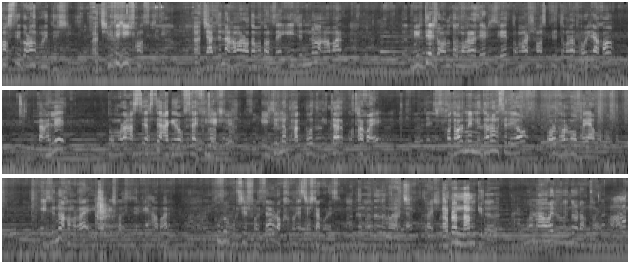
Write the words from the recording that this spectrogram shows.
সংস্কৃতি গ্রহণ করে দিচ্ছি আচ্ছা। বিদেশি সংস্কৃতি। আচ্ছা। যার জন্য আমার অধপতন হচ্ছে। এই জন্য আমার নির্দেশ অনন্ত মহারাজের যে তোমার সংস্কৃতি তোমরা ধরে রাখো তাহলে তোমরা আস্তে আস্তে আগের অবস্থায় ফিরে আসবে। এই জন্য ভাগবত গীতার কথা কয় স্বধর্মে নিধনং শ্রেয় পরধর্ম ভয়াবহ। এই জন্য আমরা এইটাকে সংস্কৃতিকে আবার পূর্বপুরুষের সংস্কৃতি রক্ষা করার চেষ্টা করেছি। আপনার নাম কি দাদা? আমার নাম হল রবীন্দ্রনাথ রায়।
